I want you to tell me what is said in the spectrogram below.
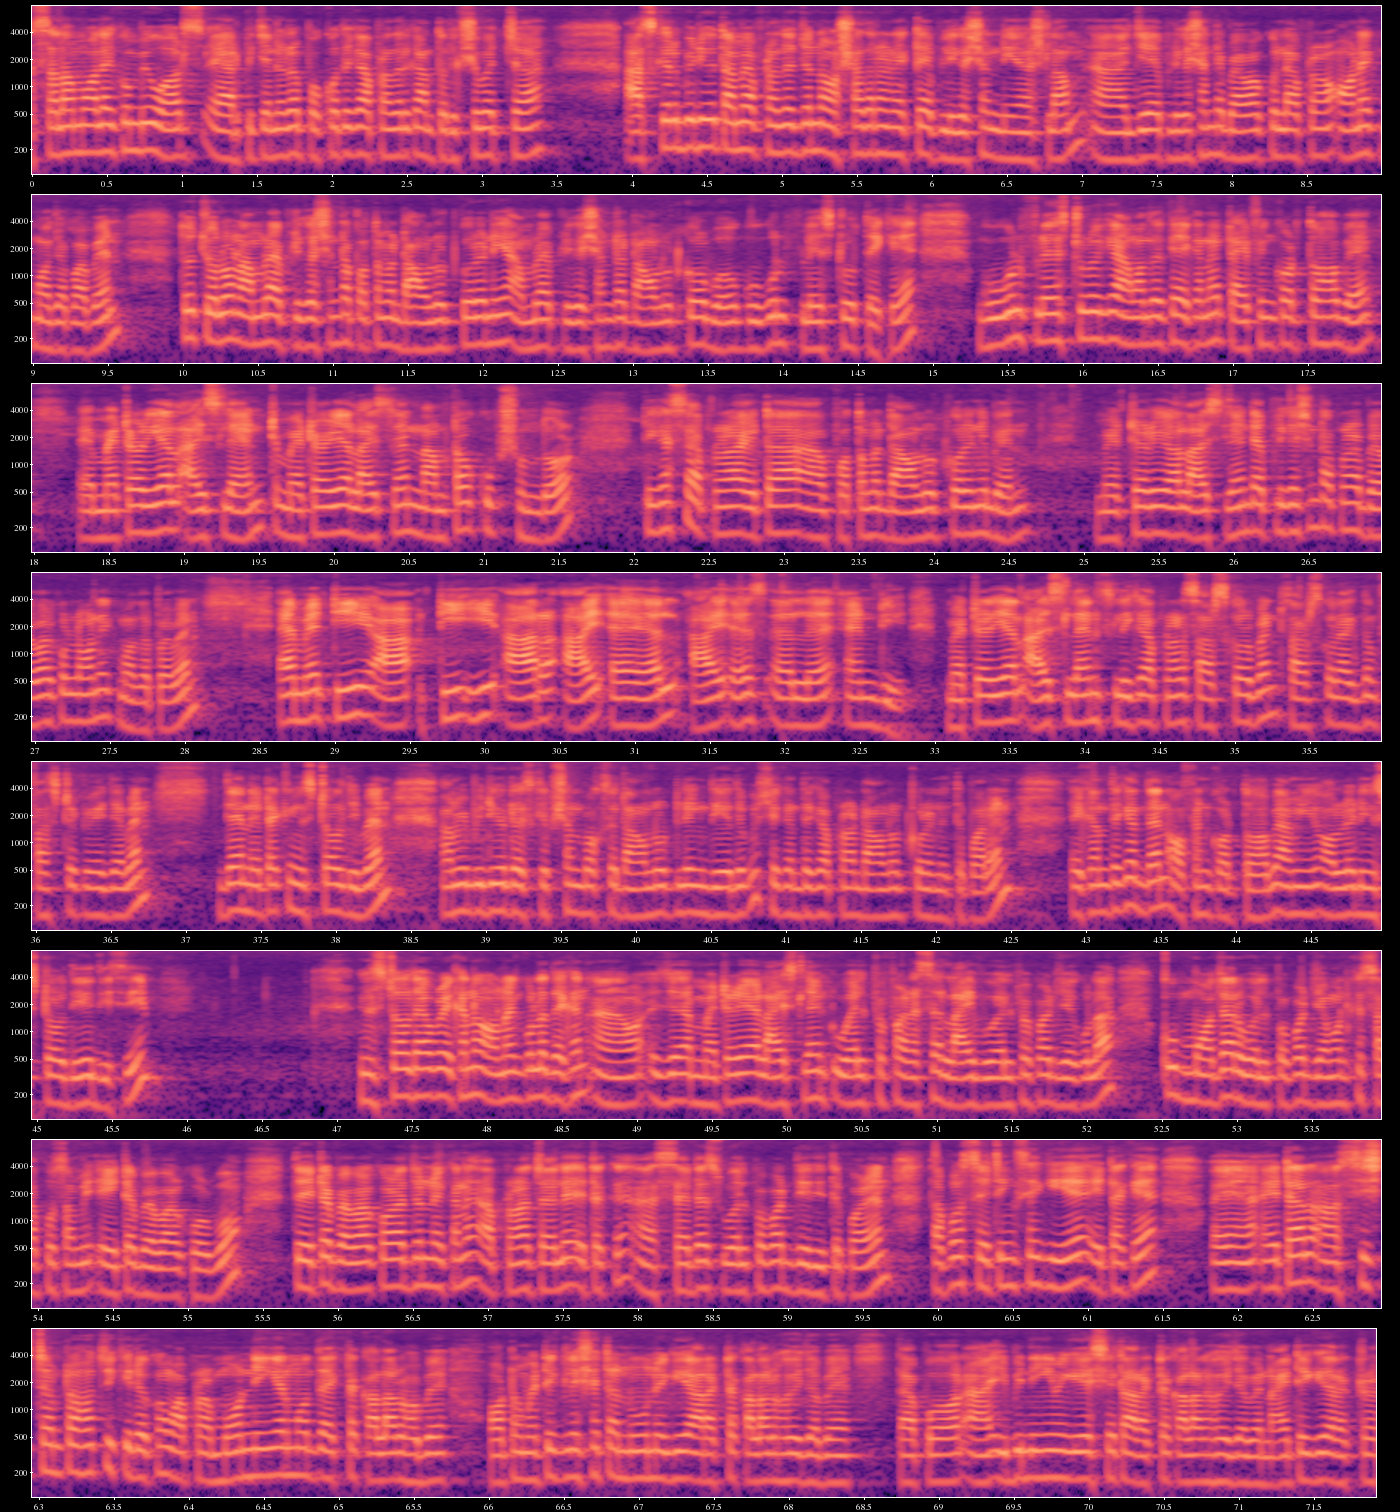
আসসালামু আলাইকুম viewers ARP চ্যানেলের পক্ষ থেকে আপনাদেরকে আন্তরিক শুভেচ্ছা। আজকের ভিডিওতে আমি আপনাদের জন্য অসাধারণ একটা অ্যাপ্লিকেশন নিয়ে আসলাম। যে অ্যাপ্লিকেশনটা ব্যবহার করলে আপনারা অনেক মজা পাবেন। তো চলুন আমরা অ্যাপ্লিকেশনটা প্রথমে ডাউনলোড করে নিই। আমরা অ্যাপ্লিকেশনটা ডাউনলোড করব গুগল প্লে স্টোর থেকে। গুগল প্লে স্টোরে গিয়ে আমাদেরকে এখানে টাইপিং করতে হবে ম্যাটেরিয়াল আইসল্যান্ড। ম্যাটেরিয়াল আইসল্যান্ড নামটাও খুব সুন্দর। ঠিক আছে? আপনারা এটা প্রথমে ডাউনলোড করে নেবেন। ম্যাটেরিয়াল আইসল্যান্ড অ্যাপ্লিকেশনটা আপনারা ব্যবহার করলে অনেক মজা পাবেন। M A T T E R I A L I S L A N D material islands লিখে আপনারা সার্চ করবেন সার্চ করে একদম ফার্স্টে পেয়ে যাবেন। দেন এটাকে ইনস্টল দিবেন। আমি ভিডিও ডেসক্রিপশন বক্সে ডাউনলোড লিঙ্ক দিয়ে দেবো, সেখান থেকে আপনারা ডাউনলোড করে নিতে পারেন। এখান থেকে দেন ওপেন করতে হবে। আমি অলরেডি ইনস্টল দিয়ে দিছি। ইনস্টল দেওয়ার পর এখানে অনেকগুলো দেখেন যে ম্যাটেরিয়াল আইসল্যান্ড ওয়েলপেপার আছে লাইভ ওয়েলপেপার যেগুলো, খুব মজার ওয়েলপেপার যেমন কি সাপোজ আমি এইটা ব্যবহার করব। তো এটা ব্যবহার করার জন্য এখানে আপনারা চাইলে এটাকে স্যাডেস ওয়েলপেপার দিয়ে দিতে পারেন। তারপর সেটিংসে গিয়ে এটাকে এটার সিস্টেমটা হচ্ছে কীরকম, আপনার মর্নিংয়ের মধ্যে একটা কালার হবে অটোমেটিকলি সেটা নুনে গিয়ে আর একটা কালার হয়ে যাবে। তারপর ইভিনিংয়ে গিয়ে সেটা আর একটা কালার হয়ে যাবে নাইটে গিয়ে আর একটা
